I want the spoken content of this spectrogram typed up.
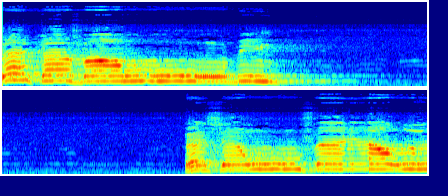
فكفروا به فسوف يعلمون.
